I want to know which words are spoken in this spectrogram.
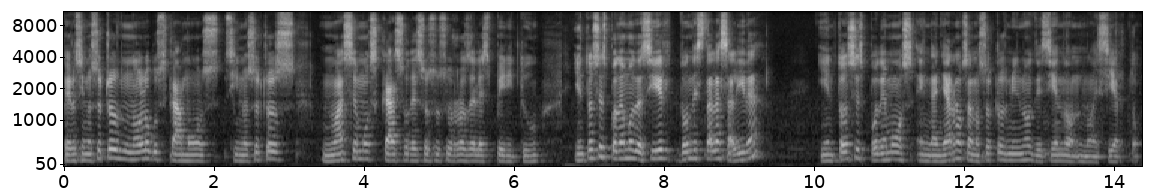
pero si nosotros no lo buscamos, si nosotros no hacemos caso de esos susurros del Espíritu, y entonces podemos decir, ¿dónde está la salida? Y entonces podemos engañarnos a nosotros mismos diciendo, no es cierto.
